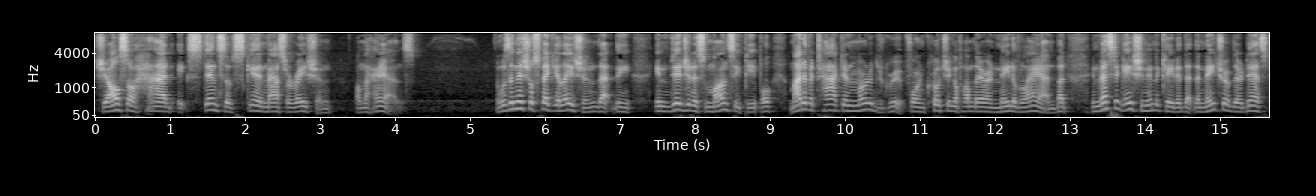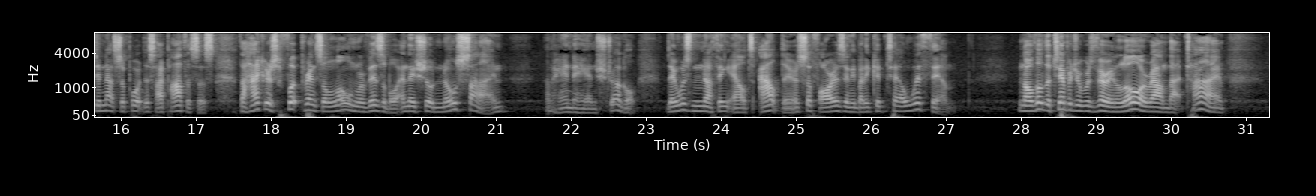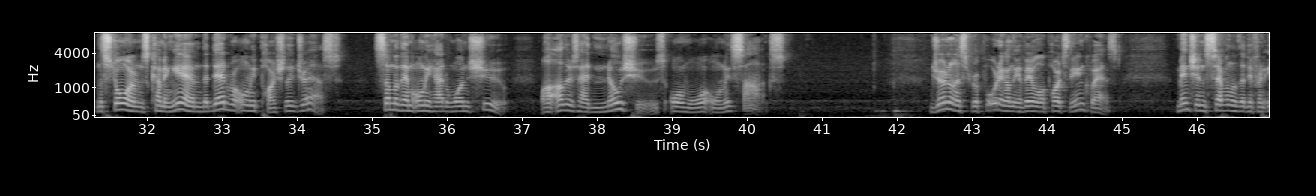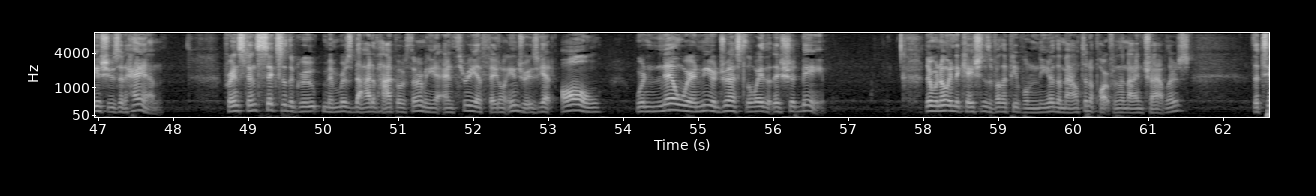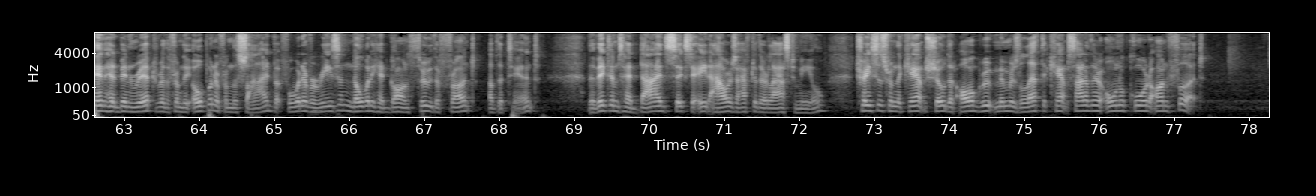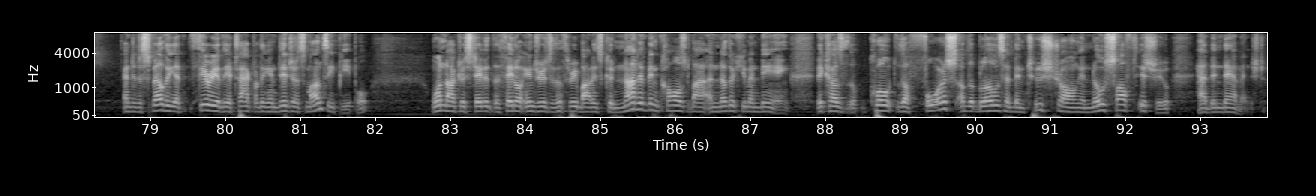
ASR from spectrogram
She also had extensive skin maceration on the hands. There was initial speculation that the indigenous Mansi people might have attacked and murdered the group for encroaching upon their native land, but investigation indicated that the nature of their deaths did not support this hypothesis. The hikers' footprints alone were visible, and they showed no sign of hand to hand struggle. There was nothing else out there, so far as anybody could tell, with them. And although the temperature was very low around that time, the storms coming in, the dead were only partially dressed. Some of them only had one shoe, while others had no shoes or wore only socks. Journalists reporting on the available parts of the inquest mentioned several of the different issues at hand. For instance, six of the group members died of hypothermia and three of fatal injuries, yet all were nowhere near dressed the way that they should be. There were no indications of other people near the mountain apart from the nine travelers. The tent had been ripped, whether from the open or from the side, but for whatever reason, nobody had gone through the front of the tent. The victims had died six to eight hours after their last meal. Traces from the camp showed that all group members left the campsite of their own accord on foot. And to dispel the theory of the attack by the indigenous Mansi people, one doctor stated the fatal injuries of the three bodies could not have been caused by another human being because, the, quote, the force of the blows had been too strong and no soft tissue had been damaged.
